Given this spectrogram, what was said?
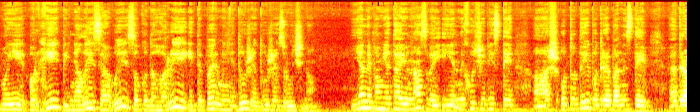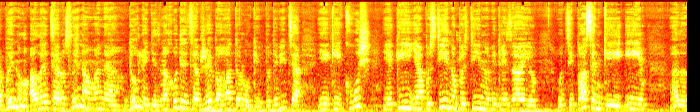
Мої орхи піднялися високо до гори, і тепер мені дуже-дуже зручно. Я не пам'ятаю назви і не хочу лізти аж отуди, бо треба нести е, драбину, але ця рослина в мене в догляді знаходиться вже багато років. Подивіться, який кущ, який я постійно, постійно відрізаю оці пасенки і е,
